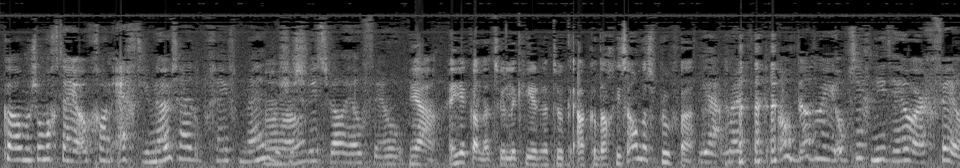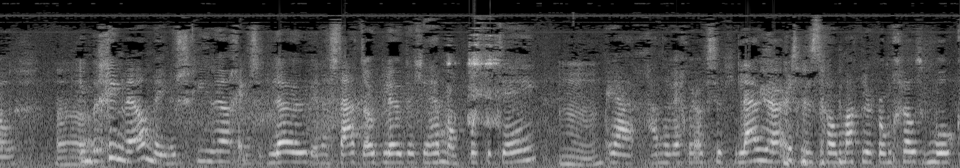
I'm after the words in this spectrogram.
komen sommige thee ook gewoon echt je neus uit op een gegeven moment. Dus je switcht wel heel veel. Ja, en je kan natuurlijk hier natuurlijk elke dag iets anders proeven. Ja, maar ook dat doe je op zich niet heel erg veel. In het begin wel, ben je nieuwsgierig en is het leuk. En dan staat het ook leuk dat je helemaal een potje thee. Maar ja, gaandeweg weer ook een stukje luier. Dus het is gewoon makkelijker om een grote mok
